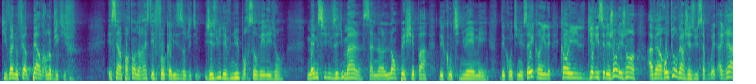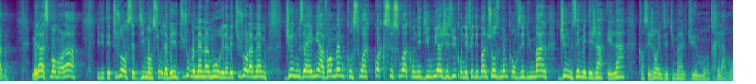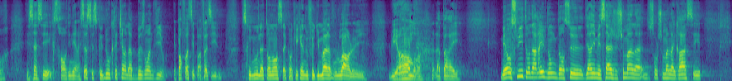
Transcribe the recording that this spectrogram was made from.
qui veulent nous faire perdre l'objectif. Et c'est important de rester focalisé sur l'objectif. Jésus, il est venu pour sauver les gens même s'il lui faisait du mal, ça ne l'empêchait pas de continuer à aimer, de continuer. Vous savez, quand il, quand il guérissait les gens, les gens avaient un retour vers Jésus, ça pouvait être agréable. Mais là, à ce moment-là, il était toujours dans cette dimension, il avait toujours le même amour, il avait toujours la même... Dieu nous a aimés avant même qu'on soit quoi que ce soit, qu'on ait dit oui à Jésus, qu'on ait fait des bonnes choses, même qu'on faisait du mal, Dieu nous aimait déjà. Et là, quand ces gens lui faisaient du mal, Dieu montrait l'amour. Et ça, c'est extraordinaire. Et ça, c'est ce que nous, chrétiens, on a besoin de vivre. Et parfois, c'est pas facile. Parce que nous, on a tendance, quand quelqu'un nous fait du mal, à vouloir lui, lui rendre l'appareil. Mais ensuite, on arrive donc dans ce dernier message, sur le chemin de la grâce. Et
